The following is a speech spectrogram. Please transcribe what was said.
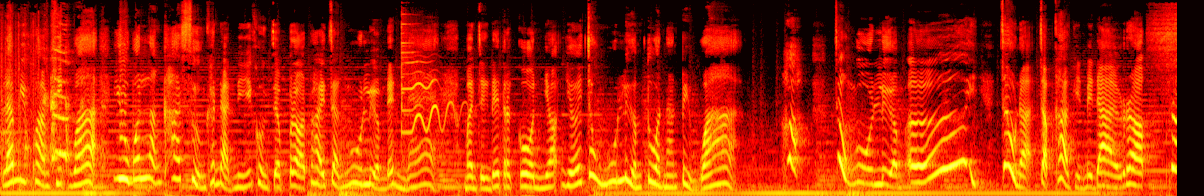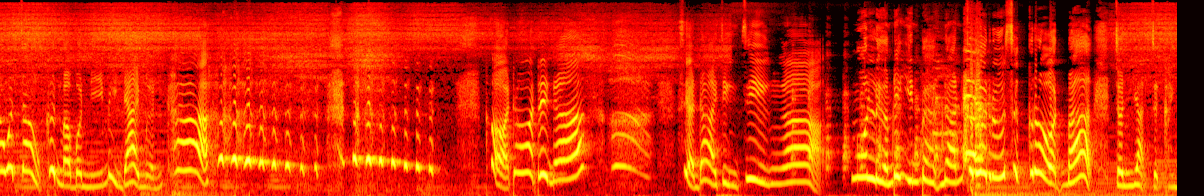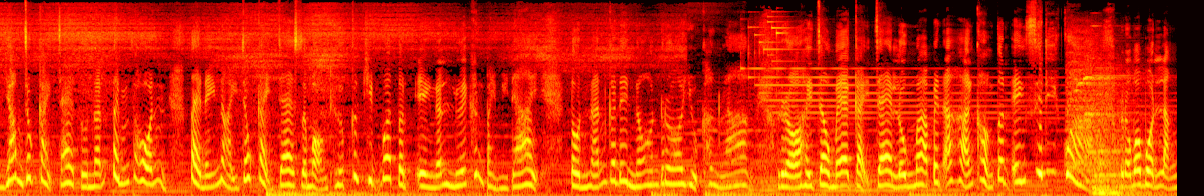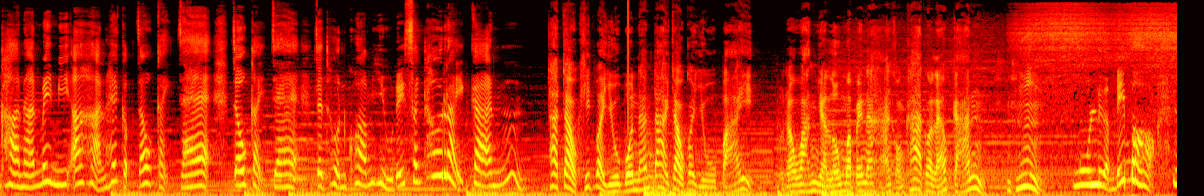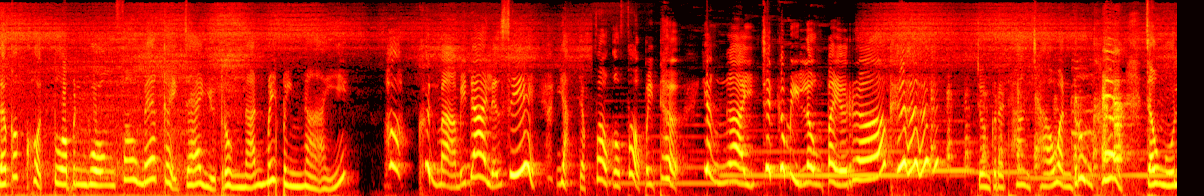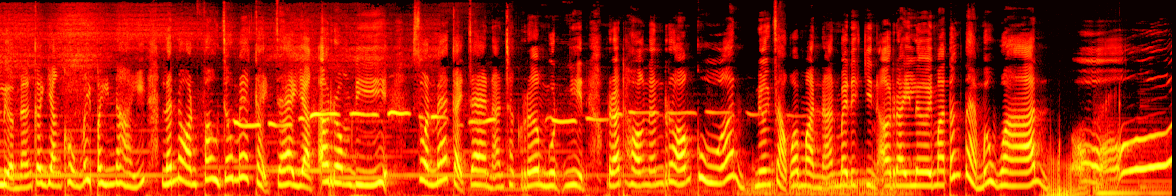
และมีความคิดว่าอยู่บนหลังคาสูงขนาดนี้คงจะปลอดภัยจากงูเหลือมแน่แน่ๆมันจึงได้ตะโกนเยาะเย้ยเจ้างูเหลือมตัวนั้นไปว่า เจ้างูเหลือมเอ้ย เจ้าน่ะ จับข้ากินไม่ได้หรอก เพราะว่าเจ้าขึ้นมาบนนี้ไม่ได้เหมือนข้า ขอโทษด้วยนะ เสียดายจริงๆอะ งูเหลือมได้ยินแบบนั้นก็ได้รู้สึกโกรธมาก จนอยากจะขย่ำเจ้าไก่แจ้ตัวนั้นเต็มทน แต่ไหนๆเจ้าไก่แจ้สมองทึบก็คิดว่าตนเองนั้นเลื้อยขึ้นไปไม่ได้ ตนนั้นก็ได้นอนรออยู่ข้างล่าง รอให้เจ้าแม่ไก่แจ้ลงมาเป็นอาหารของตนเองเสียดีกว่า เพราะว่าบนหลังคานั้นไม่มีอาหารให้กับเจ้าไก่แจ้ เจ้าไก่แจ้จะทนความหิวได้สักเท่าไหร่กัน ถ้าเจ้าคิดว่าอยู่บนนั้นได้เจ้าก็อยู่ไป ระวังอย่าลงมาเป็นอาหารของข้าก็แล้วกันงูเหลือมได้บอก แล้วก็ขดตัวเป็นวงเฝ้าแม่ไก่แจ้อยู่ตรงนั้นไม่ไปไหนฮะขึ้นมาไม่ได้เลยสิ อยากจะเฝ้าก็เฝ้าไปเถอะ ยังไงฉันก็ไม่ลงไปหรอกจนกระทั่งเช้าวันรุ่งขึ้น เจ้างูเหลือมนั้นก็ยังคงไม่ไปไหน และนอนเฝ้าเจ้าแม่ไก่แจ้อย่างอารมณ์ดี ส่วนแม่ไก่แจ้นั้นชักเริ่มหงุดหงิดเพราะท้องนั้นร้องกวน เนื่องจากว่ามันนั้นไม่ได้กินอะไรเลยมาตั้งแต่เมื่อวาน โอ้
